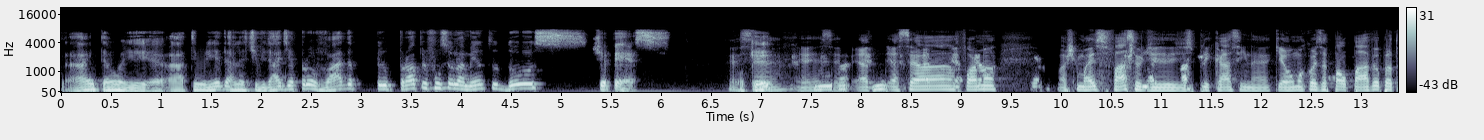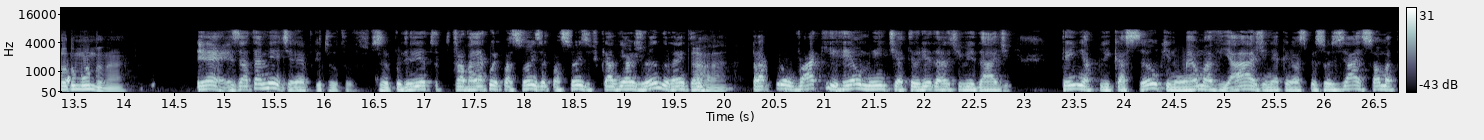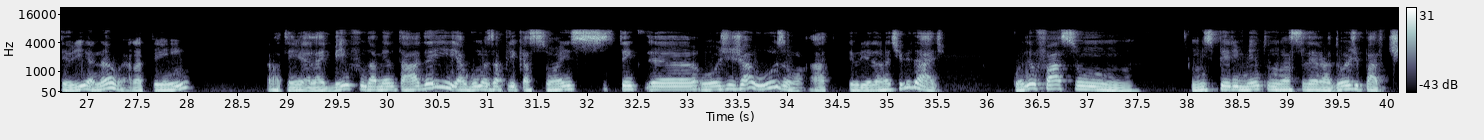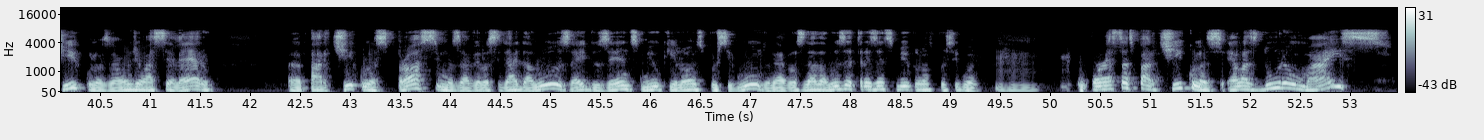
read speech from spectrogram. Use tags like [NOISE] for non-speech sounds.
Tá? Então, a teoria da relatividade é provada pelo próprio funcionamento dos GPS. Essa, okay? é, essa, é, essa, é, a forma, acho que mais fácil de, de explicar, assim, né? Que é uma coisa palpável para todo mundo, né? É, exatamente, né? Porque tu, tu você poderia trabalhar com equações, equações e ficar viajando, né? Então, uhum. para provar que realmente a teoria da relatividade tem aplicação, que não é uma viagem, né? Que as pessoas dizem, ah, é só uma teoria. Não, ela tem, ela, tem, ela é bem fundamentada e algumas aplicações tem, uh, hoje já usam a teoria da relatividade. Quando eu faço um, um experimento no acelerador de partículas, onde eu acelero uh, partículas próximas à velocidade da luz, aí 200 mil quilômetros por segundo, né? A velocidade da luz é 300 mil quilômetros por segundo. Uhum. Então essas partículas elas duram mais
